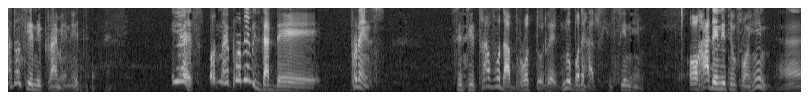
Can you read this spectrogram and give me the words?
I don't see any crime in it. Yes, but my problem is that the prince, since he traveled abroad to raid, nobody has seen him or heard anything from him. Ah,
